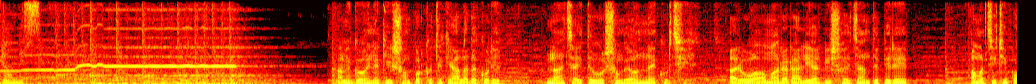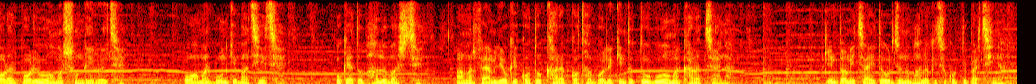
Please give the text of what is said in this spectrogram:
প্রমিস আমি গয়নাকে সম্পর্ক থেকে আলাদা করে না চাইতে ওর সঙ্গে অন্যায় করছি। আর ও আমার আর আলিয়ার বিষয়ে জানতে পেরে আমার চিঠি পড়ার পরেও আমার সঙ্গেই রয়েছে। ও আমার বোনকে বাঁচিয়েছে। ওকে এত ভালোবাসছে। আমার ফ্যামিলি ওকে কত খারাপ কথা বলে, কিন্তু তবুও আমার খারাপ চায় না। কিন্তু আমি চাইতে ওর জন্য ভালো কিছু করতে পারছি না।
